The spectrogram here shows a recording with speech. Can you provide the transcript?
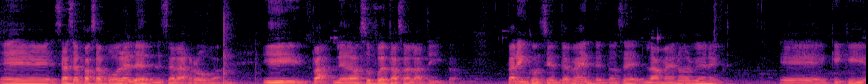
eh, se hace pasar por él, le- se la roba. Y, pa, le da su fuetazo a la tipa. Pero inconscientemente. Entonces, la menor viene, eh, Kiki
